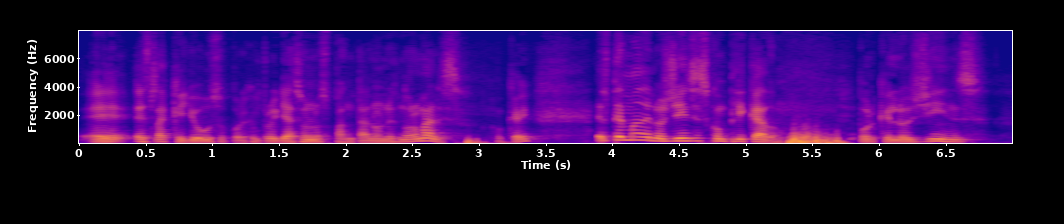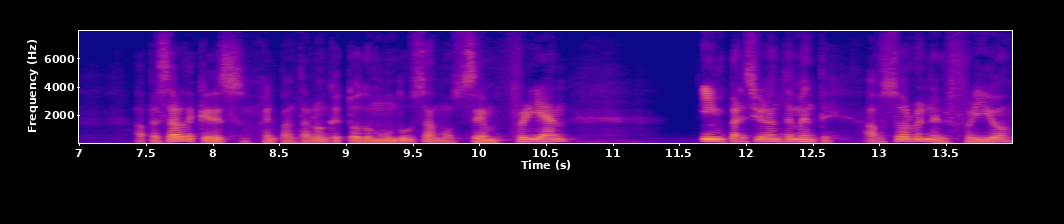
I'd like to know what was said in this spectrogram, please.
eh, es la que yo uso, por ejemplo, ya son los pantalones normales, ¿ok? El tema de los jeans es complicado, porque los jeans, a pesar de que es el pantalón que todo el mundo usamos, se enfrían impresionantemente, absorben el frío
